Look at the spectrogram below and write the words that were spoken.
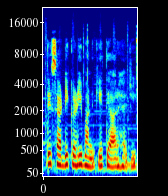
ਤੇ ਸਾਡੀ ਕੜੀ ਬਣ ਕੇ ਤਿਆਰ ਹੈ ਜੀ।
